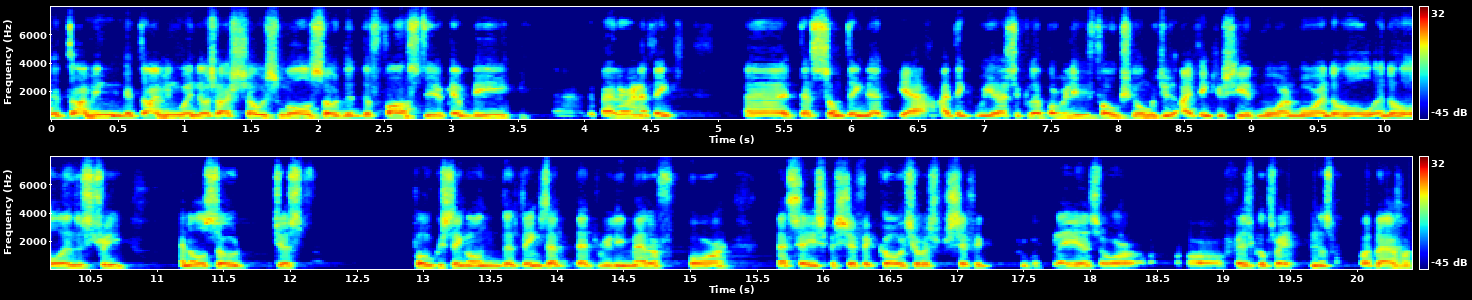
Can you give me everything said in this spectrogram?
the timing the timing windows are so small, so the, the faster you can be, uh, the better. And I think uh, that's something that yeah I think we as a club are really focusing on. But I think you see it more and more in the whole in the whole industry, and also just focusing on the things that that really matter for let's say a specific coach or a specific group of players or or physical trainers whatever.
